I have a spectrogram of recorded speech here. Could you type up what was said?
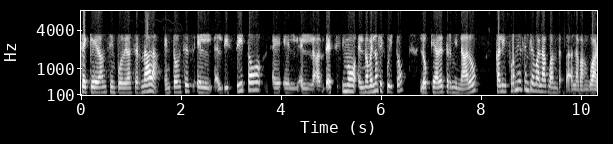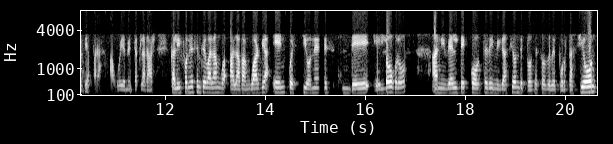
se quedan sin poder hacer nada. Entonces, el, el distrito, eh, el, el ah, décimo, el noveno circuito, lo que ha determinado California siempre va a la, vanguardia, para obviamente aclarar. California siempre va a la, vanguardia en cuestiones de eh, logros a nivel de corte de inmigración, de procesos de deportación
